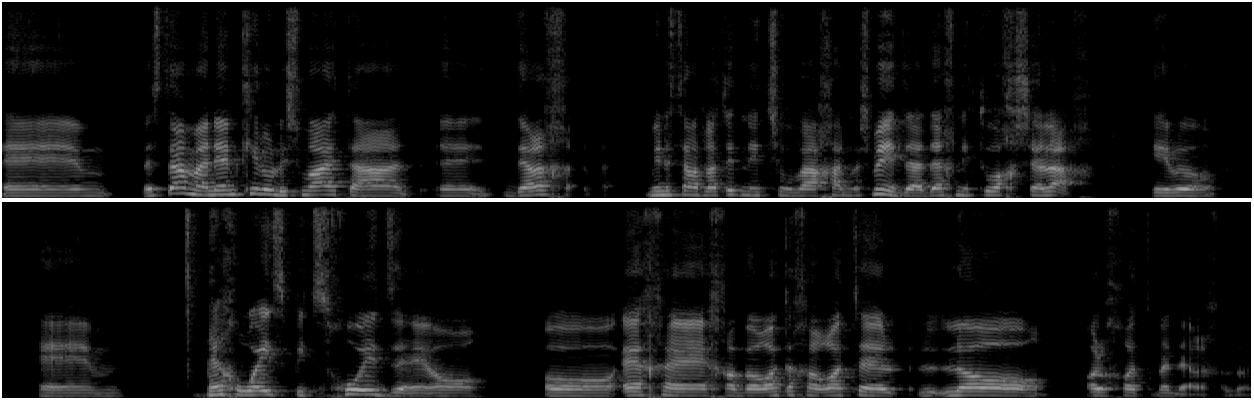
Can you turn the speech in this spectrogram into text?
אה, וסתם מעניין כאילו לשמוע את הדרך, מן הסתם את לא תתני תשובה חד משמעית, זה הדרך ניתוח שלך, כאילו, אה, איך ווייז פיצחו את זה, או, או איך אה, חברות אחרות אה, לא הולכות בדרך הזאת.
